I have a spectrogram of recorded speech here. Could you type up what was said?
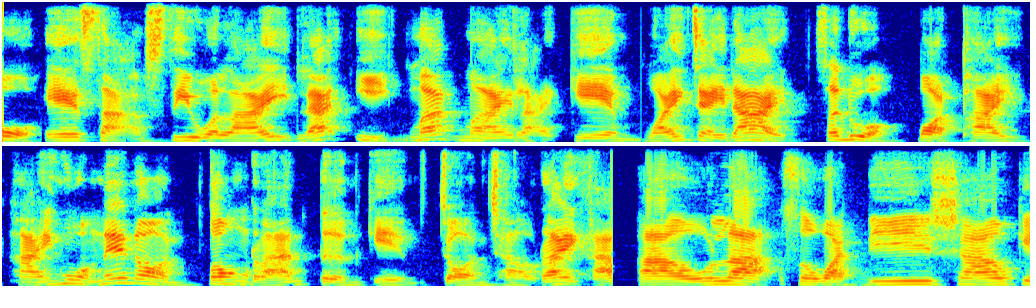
4 A3 Steel Alive และอีกมากมายหลายเกมไว้ใจได้ สะดวกปลอดภัย หายห่วงแน่นอน ต้องร้านเติมเกมจอนชาวไร่ครับ เอาละสวัสดีชาวเก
